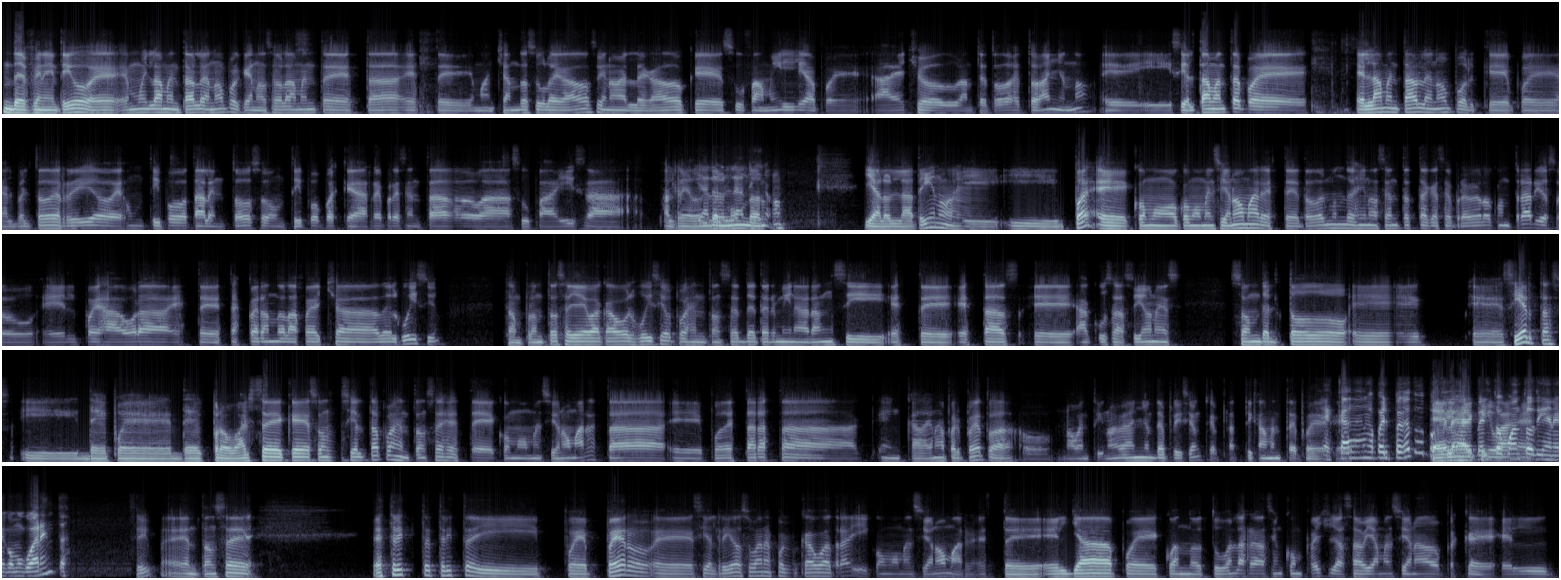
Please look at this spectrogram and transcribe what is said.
Definitivo, es, muy lamentable, ¿no? Porque no solamente está este, manchando su legado, sino el legado que su familia pues ha hecho durante todos estos años, ¿no? Eh, y ciertamente pues es lamentable, ¿no? Porque pues Alberto de Río es un tipo talentoso, un tipo pues que ha representado a su país alrededor del mundo, ¿no? y a los latinos y, pues eh, como, como mencionó Omar, este, todo el mundo es inocente hasta que se pruebe lo contrario, so, él pues ahora este, está esperando la fecha del juicio, tan pronto se lleva a cabo el juicio, pues entonces determinarán si este, estas eh, acusaciones son del todo eh, eh, ciertas y de pues de probarse que son ciertas pues entonces este como mencionó Mar está eh, puede estar hasta en cadena perpetua o 99 años de prisión que prácticamente pues es cadena perpetua porque Alberto cuánto tiene como 40 sí pues, entonces es triste es triste y pues, pero eh, si el río suena es por cabo atrás y como mencionó Omar, este, él ya, pues, cuando estuvo en la relación con Pech, ya se había mencionado, pues, que él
